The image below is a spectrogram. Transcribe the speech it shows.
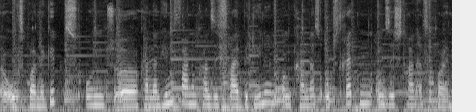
äh, Obstbäume gibt und kann dann hinfahren und kann sich frei bedienen und kann das Obst retten und sich daran erfreuen.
